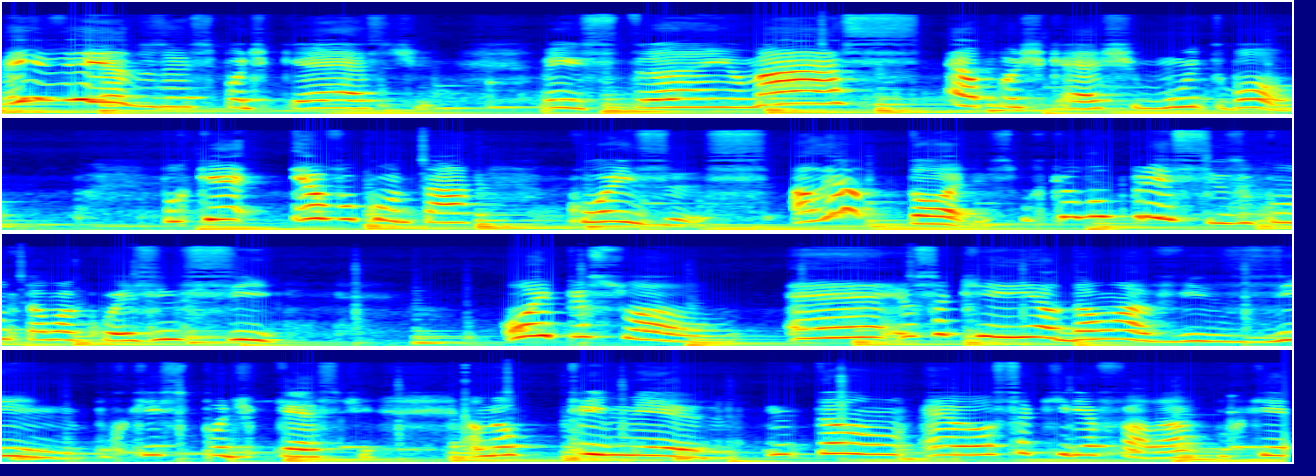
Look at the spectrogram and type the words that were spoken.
bem-vindos a esse podcast. Meio estranho, mas é um podcast muito bom. Porque eu vou contar coisas aleatórias, porque eu não preciso contar uma coisa em si. Oi, pessoal. É, eu só queria dar um avisinho, porque esse podcast é o meu primeiro. Então, é, eu só queria falar, porque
